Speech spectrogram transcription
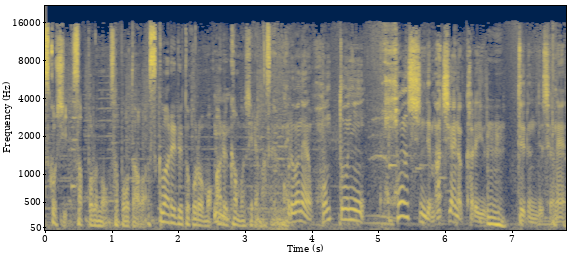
少し札幌のサポーターは救われるところもあるかもしれませんね、うん、これはね本当に本心で間違いなく彼言ってるんですよね、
